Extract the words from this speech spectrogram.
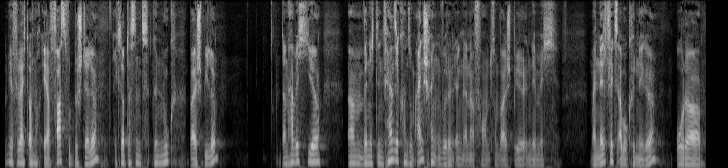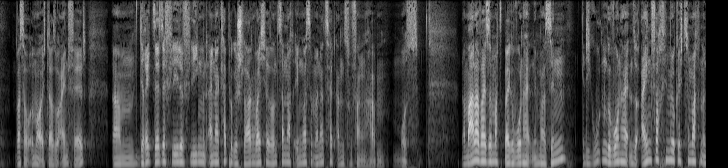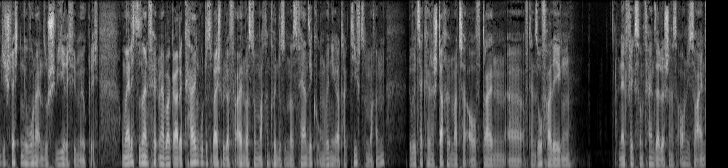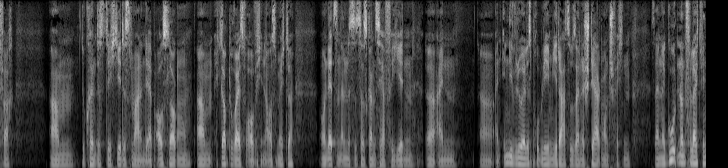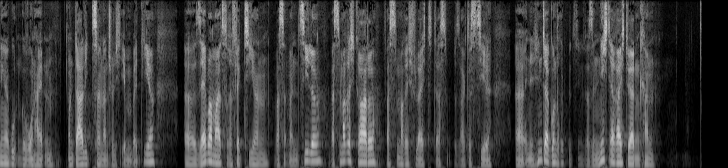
mir vielleicht auch noch eher Fastfood bestelle. Ich glaube, das sind genug Beispiele. Dann habe ich hier, ähm, wenn ich den Fernsehkonsum einschränken würde in irgendeiner Form, zum Beispiel indem ich mein Netflix-Abo kündige oder was auch immer euch da so einfällt, ähm, direkt sehr, sehr viele Fliegen mit einer Klappe geschlagen, weil ich ja sonst danach irgendwas mit meiner Zeit anzufangen haben muss. Normalerweise macht es bei Gewohnheiten immer Sinn, die guten Gewohnheiten so einfach wie möglich zu machen und die schlechten Gewohnheiten so schwierig wie möglich. Um ehrlich zu sein, fällt mir aber gerade kein gutes Beispiel dafür ein, was du machen könntest, um das Fernsehgucken weniger attraktiv zu machen. Du willst ja keine Stachelmatte auf dein, äh, auf dein Sofa legen. Netflix vom Fernseher löschen ist auch nicht so einfach. Ähm, du könntest dich jedes Mal in der App ausloggen. Ähm, ich glaube, du weißt, worauf ich hinaus möchte. Und letzten Endes ist das Ganze ja für jeden äh, ein äh, ein individuelles Problem. Jeder hat so seine Stärken und Schwächen, seine guten und vielleicht weniger guten Gewohnheiten. Und da liegt es dann natürlich eben bei dir, äh, selber mal zu reflektieren, was sind meine Ziele, was mache ich gerade, was mache ich vielleicht, dass besagtes Ziel äh, in den Hintergrund rückt, beziehungsweise nicht erreicht werden kann.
